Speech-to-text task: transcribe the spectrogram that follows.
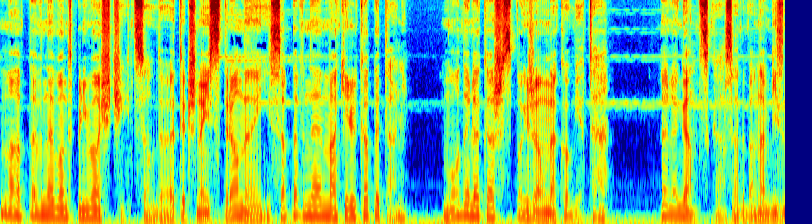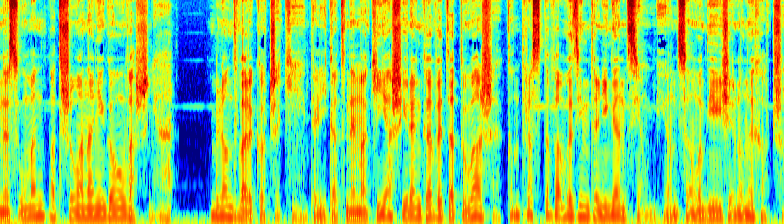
Ma pewne wątpliwości co do etycznej strony i zapewne ma kilka pytań. Młody lekarz spojrzał na kobietę. Elegancka, zadbana bizneswoman patrzyła na niego uważnie. Blond warkoczyki, delikatny makijaż i rękawy tatuaże kontrastowały z inteligencją bijącą od jej zielonych oczu.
